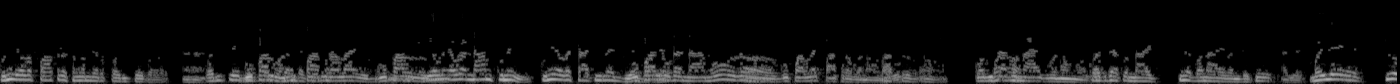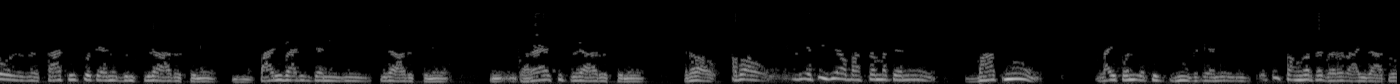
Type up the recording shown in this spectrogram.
कुनै एउटा पात्रसँग मेरो परिचय भयो परिचय गोपाल भन्ने पात्रलाई गोपाल एउटा नाम कुनै कुनै एउटा साथीलाई गोपाल एउटा नाम हो र गोपाललाई पात्र बनाउनु कविताको नायक बनाउनु कविताको नायक किन बनाएँ भनेदेखि मैले त्यो साथीको त्यहाँनिर जुन पीडाहरू सुने पारिवारिक त्यहाँनिर पीडाहरू सुने घरायसी पीडाहरू सुने र अब यति वास्तवमा त्यहाँनिर बाँच्नु लाई पनि यति किसिमको चाहिँ यति सङ्घर्ष गरेर आइरहेको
